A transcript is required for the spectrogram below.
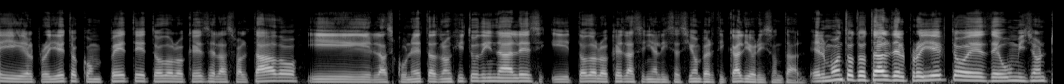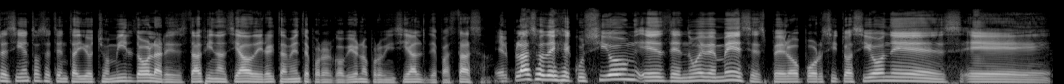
y el proyecto compete todo lo que es el asfaltado y las cunetas longitudinales y todo lo que es la señalización vertical y horizontal. El monto total del proyecto es de 1.378.000 dólares. Está financiado directamente por el gobierno provincial de Pastaza. El plazo de ejecución es de nueve meses, pero por situaciones eh,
